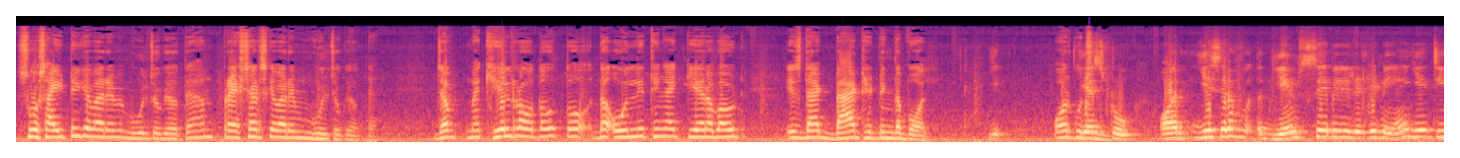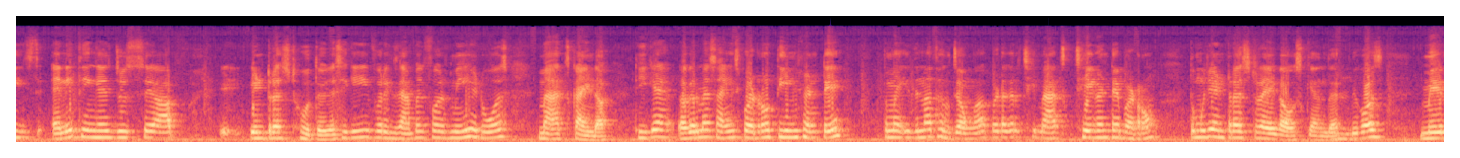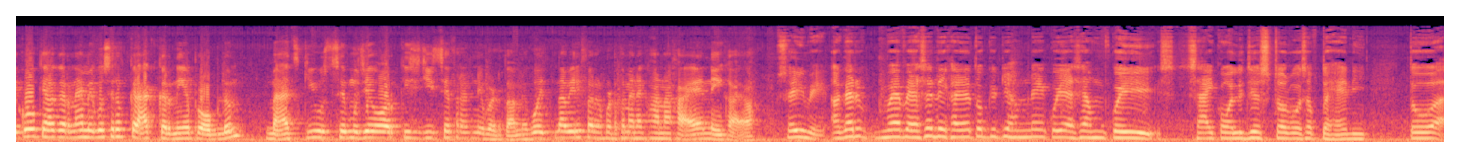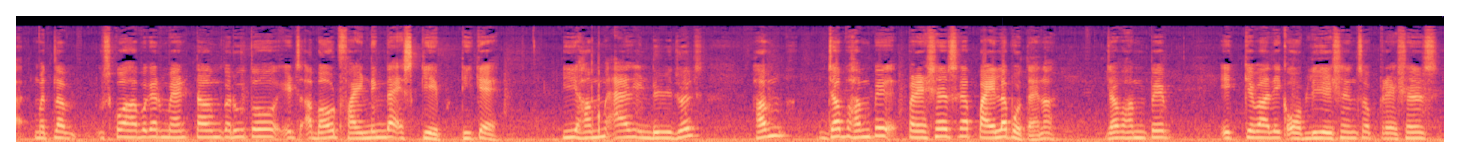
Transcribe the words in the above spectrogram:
सोसाइटी के बारे में भूल चुके होते हैं हम प्रेशर्स के बारे में भूल चुके होते हैं। जब मैं खेल रहा होता हूँ तो the only thing I care about is that bat hitting the ball और कुछ yes, ट्रू और ये सिर्फ़ गेम्स से भी रिलेटेड नहीं है ये चीज़ एनीथिंग है जिससे आप इंटरेस्ट होते हो। जैसे कि for example for me it was maths kind of ठीक है? अगर मैं साइंस पढ़ रहा हूँ तीन घंटे तो मैं इतना थक जाऊँगा बट अगर मैथ्स छः घंटे पढ़ रहा हूँ तो मुझे इंटरेस्ट रहेगा उसके अंदर। बिकॉज़ मेरे को क्या करना है मेरे को सिर्फ़ क्रैक करनी है प्रॉब्लम मैथ्स की उससे मुझे और किसी चीज़ से फ़र्क नहीं पड़ता। मेरे को इतना भी फ़र्क पड़ता मैंने खाना खाया है नहीं खाया। सही में अगर मैं वैसे देखा जाए तो क्योंकि हमने कोई ऐसे हम कोई साइकोलॉजिस्ट और वो सब तो है नहीं तो मतलब उसको आप अगर मैं टर्म करूँ तो it's about finding the escape ठीक है? कि हम एज इंडिविजुअल्स हम जब हम पे प्रेशर्स का पाइलअप होता है ना जब हम पे एक के बाद एक ऑब्लिगेशंस और प्रेशर्स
